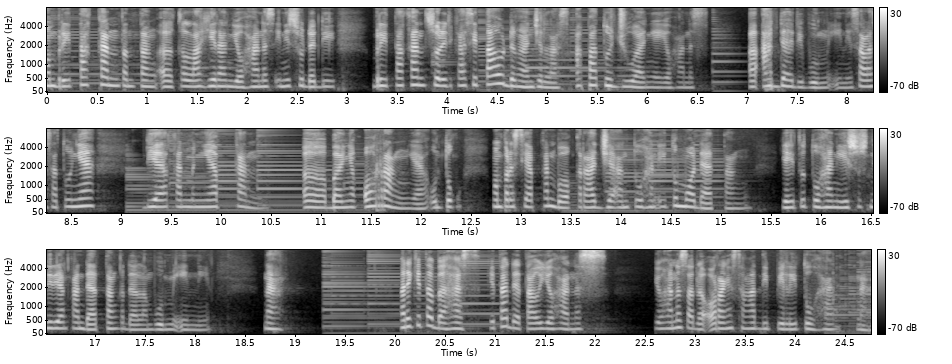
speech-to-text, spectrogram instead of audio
memberitakan tentang e, kelahiran Yohanes ini sudah diberitakan sudah dikasih tahu dengan jelas apa tujuannya Yohanes e, ada di bumi ini. Salah satunya dia akan menyiapkan e, banyak orang ya untuk mempersiapkan bahwa kerajaan Tuhan itu mau datang yaitu Tuhan Yesus sendiri yang akan datang ke dalam bumi ini. Nah, mari kita bahas. Kita ada tahu Yohanes. Yohanes adalah orang yang sangat dipilih Tuhan. Nah,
